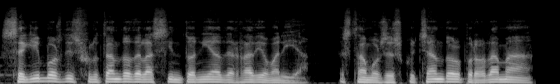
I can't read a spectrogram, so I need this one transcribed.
Seguimos disfrutando de la sintonía de Radio María. Estamos escuchando el programa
